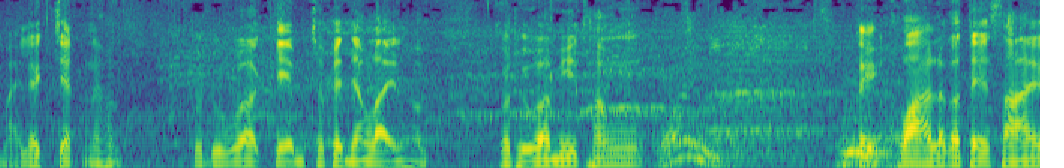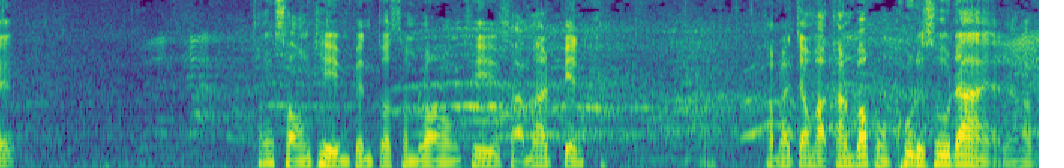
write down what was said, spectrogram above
หมายเลขเจ็ดนะครับ ก็ดูว่าเกมจะเป็นอย่างไรนะครับ ก็ถือว่ามีทั้งเตะขวาแล้วก็เตะซ้าย ทั้งสองทีมเป็นตัวสำรองที่สามารถเปลี่ยนทำลายจังหวะการบล็อกของคู่ต่อสู้ได้นะครับ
